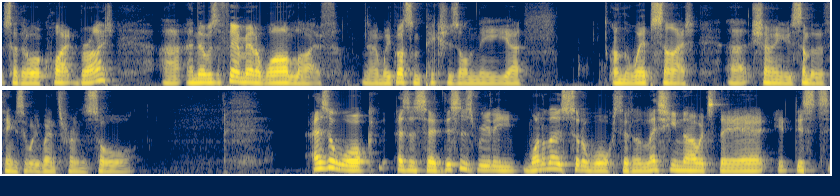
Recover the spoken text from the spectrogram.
so they were quite bright, uh, and there was a fair amount of wildlife. And we've got some pictures on the uh, on the website uh, showing you some of the things that we went through and saw. As a walk, as I said, this is really one of those sort of walks that unless you know it's there, it just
